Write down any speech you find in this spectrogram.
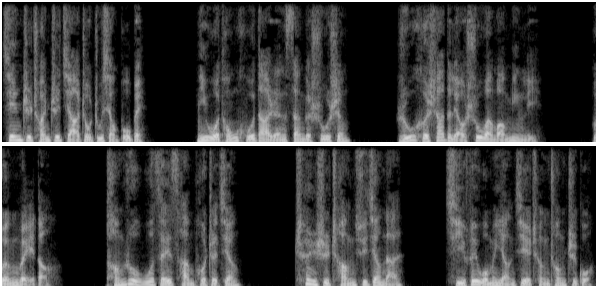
兼之传之甲胄诸相不备。你我同胡大人三个书生，如何杀得了数万亡命力？文伟道。倘若倭贼残破浙江，趁势长驱江南，岂非我们养界成疮之过？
